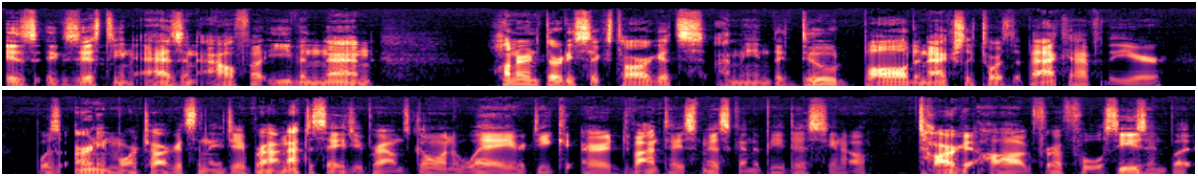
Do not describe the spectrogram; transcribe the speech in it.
is existing as an alpha even then. 136 targets. I mean, the dude balled, and actually towards the back half of the year was earning more targets than AJ Brown. Not to say AJ Brown's going away or DK, or DeVonta Smith's going to be this, you know, target hog for a full season, but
